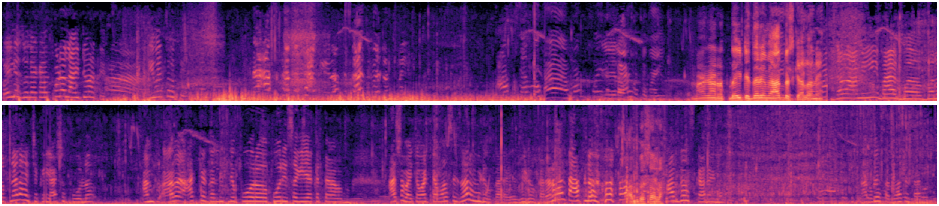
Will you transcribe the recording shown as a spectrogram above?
पहिले जुन्या काळात पुढे लाइट होते दिवस होते काय भेटत माझ्या घरात लाइट आहे तरी मी अभ्यास केला नाही. जेव्हा आम्ही बाहेर ब- बलप नाही राहायचे काही असे पोलं आम- आम्ही अख्ख्या गल्लीतले पोरं पोरी सगळी एकत्र अशा बायका वाटत्या बसायचं व्हिडिओ करायला व्हिडिओ करायला म्हणता आपलं. अभ्यासाला. अभ्यास करायला. अभ्यासाला बसायचं आम्ही.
